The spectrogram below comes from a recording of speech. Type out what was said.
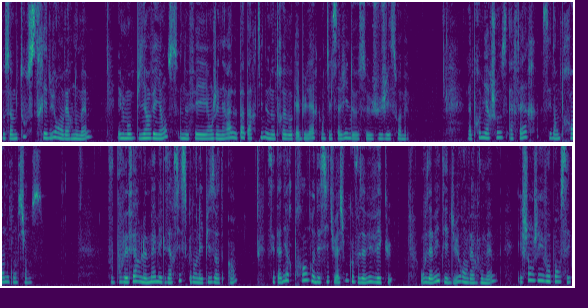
nous sommes tous très durs envers nous-mêmes et le mot bienveillance ne fait en général pas partie de notre vocabulaire quand il s'agit de se juger soi-même. La première chose à faire, c'est d'en prendre conscience. Vous pouvez faire le même exercice que dans l'épisode 1, c'est-à-dire prendre des situations que vous avez vécues, où vous avez été dur envers vous-même, et changer vos pensées,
